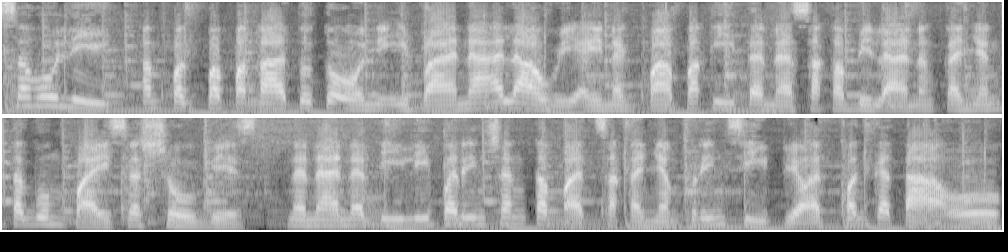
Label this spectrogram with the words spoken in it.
Sa huli, ang pagpapakatotoo ni Ivana Alawi ay nagpapakita na sa kabila ng kanyang tagumpay sa showbiz, nananatili pa rin siyang tapat sa kanyang prinsipyo at pagkatao.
